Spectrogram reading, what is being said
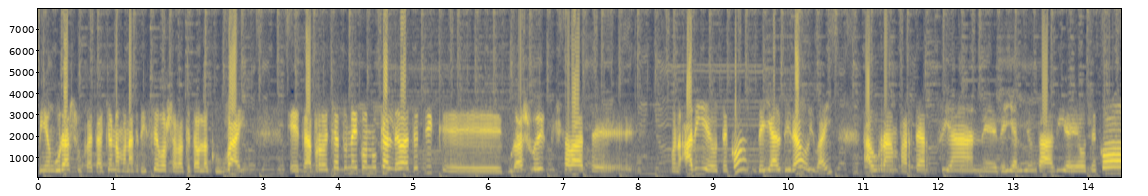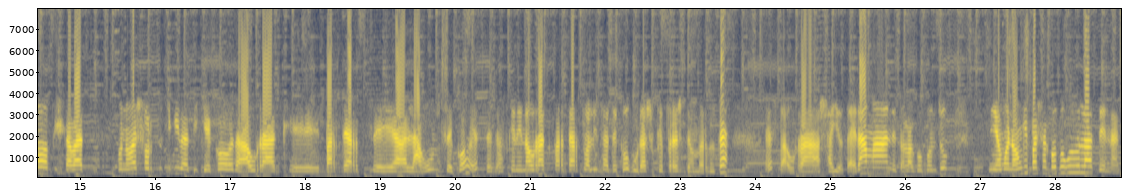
bilen gura zuka eta jona monak dize goza eta olako bai, eta aprobetsatu nahiko nuke alde batetik, e, gura zuek bat, e, bueno, adi eoteko, deialdira, hoi bai, aurran parte hartzian e, deialdi honta adi eoteko, pixka bat, bueno, esfortzu txiki bat ikeko, da aurrak e, parte hartzea laguntzeko, ez, ez, azkenin aurrak parte hartu alizateko gurasuke preste hon dute, ez, aurra saio eta eraman, eta lako kontu, Baina, bueno, ongi pasako dugu dula denak,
